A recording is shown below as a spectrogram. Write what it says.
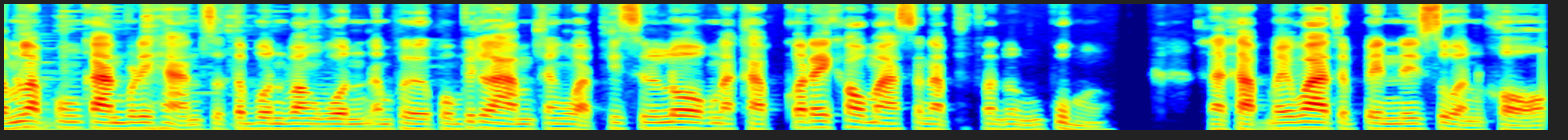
สำหรับองค์การบริหารส่วนตำบลวังวนอำเภอพรมพิรามจังหวัดพิษณุโลกนะครับก็ได้เข้ามาสนับสนุนกลุ่มนะครับไม่ว่าจะเป็นในส่วนของ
